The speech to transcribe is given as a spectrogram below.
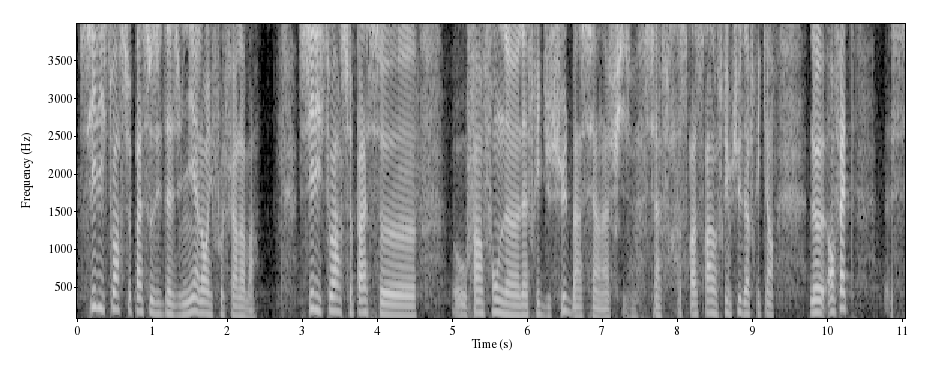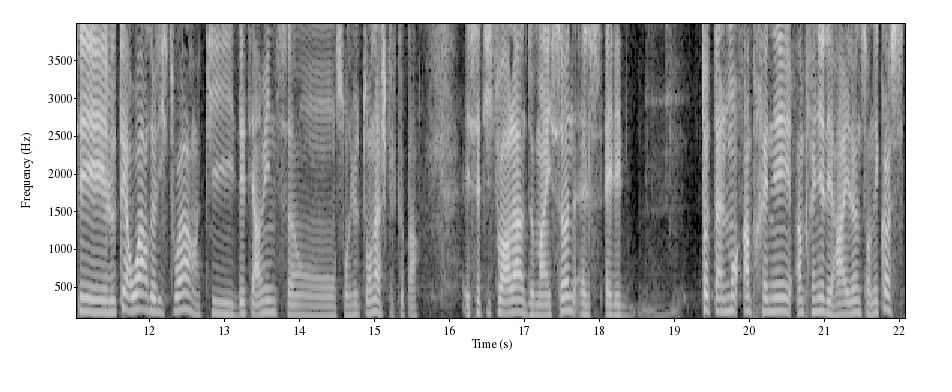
Si l'histoire se passe aux États-Unis, alors il faut le faire là-bas. Si l'histoire se passe euh, au fin fond de l'Afrique du Sud, ben c'est un, un, ça sera un film sud-africain. En fait, c'est le terroir de l'histoire qui détermine son, son, lieu de tournage quelque part. Et cette histoire-là de Myson, elle, elle est totalement imprégné, imprégné des Highlands en Écosse.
